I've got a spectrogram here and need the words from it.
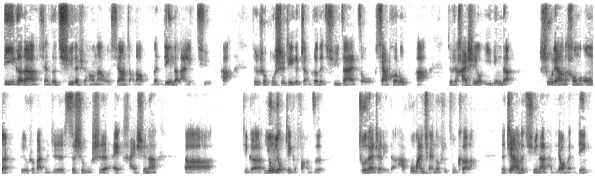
第一个呢，选择区的时候呢，我希望找到稳定的蓝领区，就是说不是这个整个的区在走下坡路啊，就是还是有一定的数量的 home owner，比如说百分之四十五十，哎，还是呢，呃。这个拥有这个房子，住在这里的哈，不完全都是租客了。那这样的区呢，它比较稳定。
